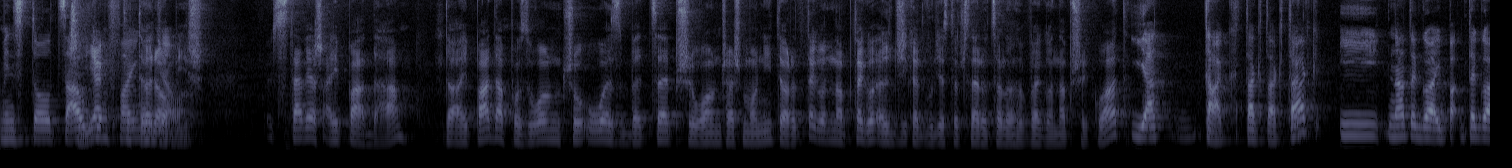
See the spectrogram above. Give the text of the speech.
więc to całkiem Czyli jak fajnie ty to działa. robisz? Stawiasz iPada, do iPada po złączu USB-C przyłączasz monitor tego, no, tego LG 24-calowego na przykład. Ja tak, tak, tak, tak, tak. I na tego, tego,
